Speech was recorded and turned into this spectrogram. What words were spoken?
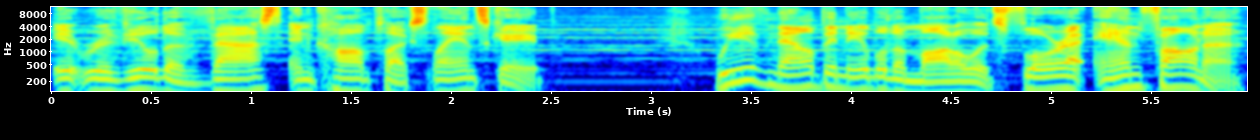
it revealed a vast and complex landscape. We have now been able to model its flora and fauna,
